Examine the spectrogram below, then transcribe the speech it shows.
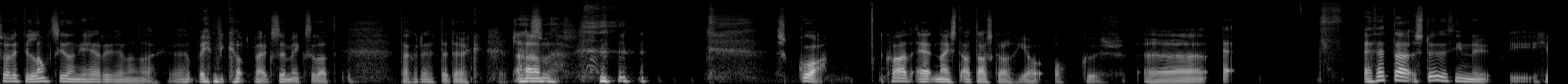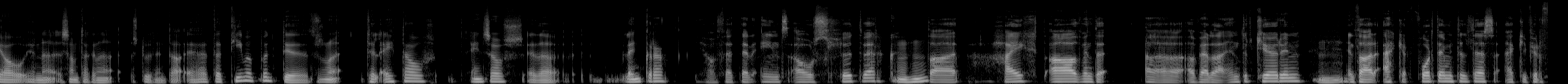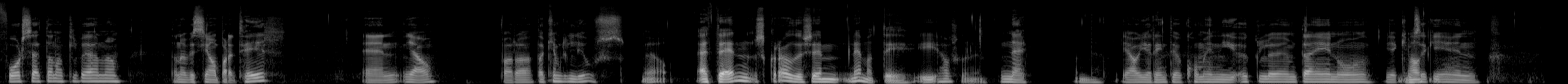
Svo litið langt síðan ég heyri þennan lag Eh, Baby Got Back sem X-Lot Takk fyrir þetta Derek um, Sko hvað er næst á dagskrá hjá okkur uh, er, er þetta stöðu þínu hjá hérna, samtakana stúdenda er þetta tímabundið svona, til eitt ás, eins ás eða lengra Já, þetta er eins ás hlutverk. Mhm. Það er hægt að, vinda, uh, að verða endurkjörin, Mhm. en það er ekkert fordæmi til þess, ekki fyrir fórsetana til verðana. Þannig að við sjáum bara til. En já, bara það kemur í ljós. Já. Er enn skráðu sem nefandi í háskólinum Nei. Þannig. Já, ég reyndi að koma inn í auglu um daginn og ég kemst Má- ekki inn.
